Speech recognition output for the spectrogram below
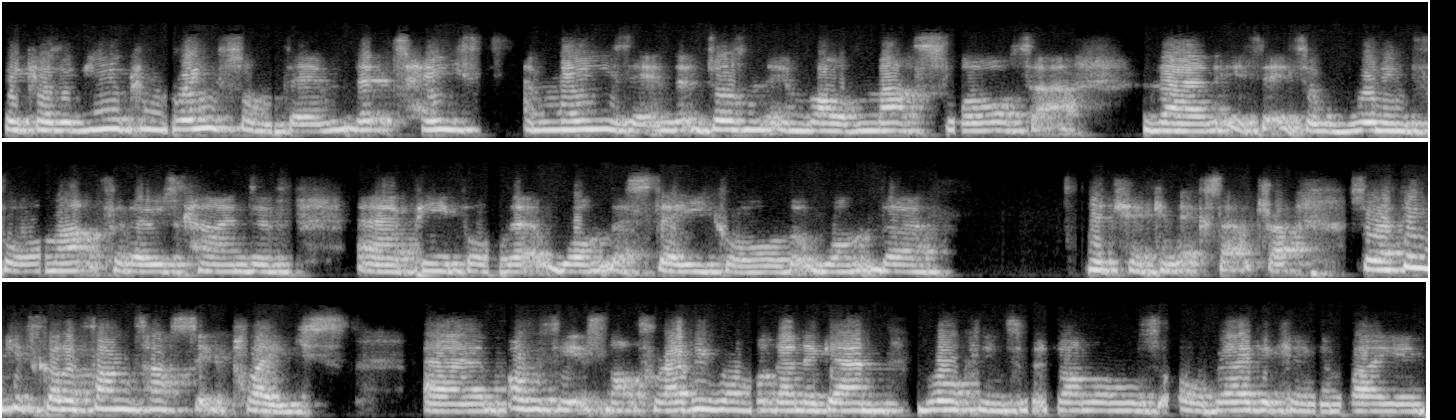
because if you can bring something that tastes amazing that doesn't involve mass slaughter, then it's it's a winning format for those kind of uh, people that want the steak or that want the the chicken, etc. So I think it's got a fantastic place. Um, obviously, it's not for everyone, but then again, walking into McDonald's or Burger King and buying,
